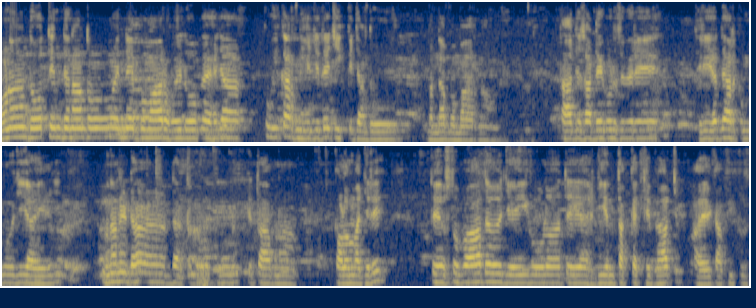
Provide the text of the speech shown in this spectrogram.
ਹੁਣ ਦੋ ਤਿੰਨ ਦਿਨਾਂ ਤੋਂ ਇੰਨੇ ਬਿਮਾਰ ਹੋਏ ਲੋਕ, ਇਹੋ ਜਿਹਾ ਕੋਈ ਘਰ ਨਹੀਂ ਹੈ ਜਿਹਦੇ 'ਚ ਇੱਕ ਜਾਂ ਦੋ ਬੰਦਾ ਬਿਮਾਰ ਨਾ ਹੋਵੇ। ਤਾਂ ਅੱਜ ਸਾਡੇ ਕੋਲ ਸਵੇਰੇ ਸ੍ਰੀ ਹਰਦਿਆਲ ਕੰਬੋਜ ਜੀ ਆਏ ਜੀ। ਉਹਨਾਂ ਨੇ ਡਾ- ਡਾਕਟਰ ਕੋਲ ਫੋਨ ਕੀਤਾ ਆਪਣਾ ਕੌਲਮ ਮਾਜਰੇ ਅਤੇ ਉਸ ਤੋਂ ਬਾਅਦ ਜੇਈ ਕੋਲ ਤੇ ਐਸਡੀਐਮ ਤੱਕ ਇੱਥੇ ਬਾਅਦ ਚ ਆਏ ਕਾਫੀ ਕੁਝ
